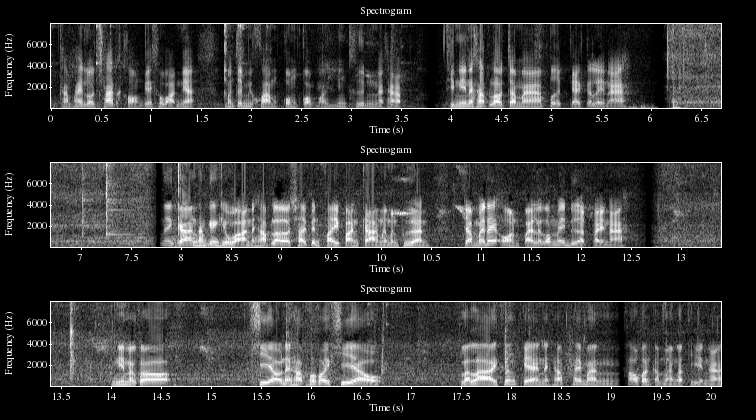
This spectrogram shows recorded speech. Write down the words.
ๆทำให้รสชาติของแกงเขียวหวานเนี่ยมันจะมีความกลมกล่อมมากยิ่งขึ้นนะครับ ทีนี้นะครับเราจะมาเปิดแก๊สกันเลยนะ ในการทำแกงเขียวหวานนะครับ เราจะใช้เป็นไฟปานกลางนะเพื่อนๆจะไม่ได้อ่อนไปแล้วก็ไม่เดือดไปนะนี่เราก็ เคี่ยวนะครับค่อยๆเคี่ยวละลายเครื่องแกงนะครับ ให้มันเข้ากันกับน้ำกะทินะ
